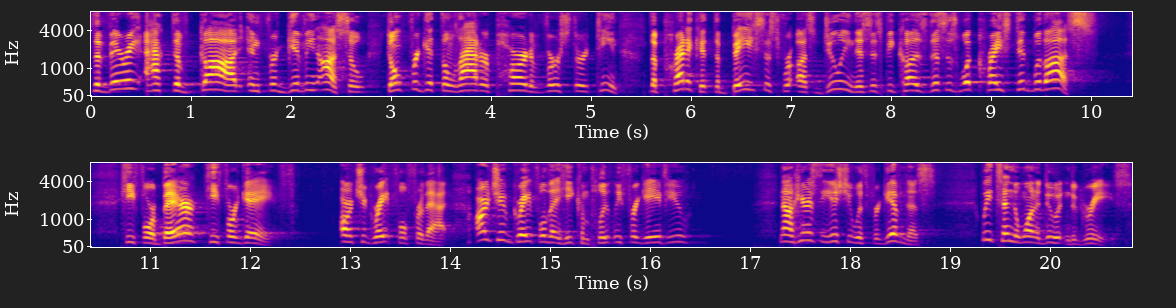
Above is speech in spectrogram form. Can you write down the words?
the very act of God in forgiving us. So don't forget the latter part of verse 13. The predicate, the basis for us doing this is because this is what Christ did with us. He forbore, he forgave. Aren't you grateful for that? Aren't you grateful that he completely forgave you? Now, here's the issue with forgiveness we tend to want to do it in degrees.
